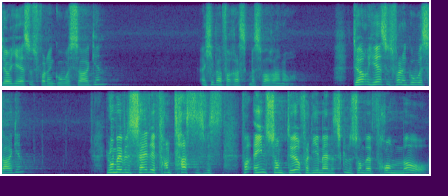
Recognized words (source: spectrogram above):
Dør Jesus for den gode saken? Ikke vær for rask med å svare nå. Dør Jesus for den gode saken? Jo, vi vil si det er fantastisk for en som dør for de menneskene som er fromme, og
